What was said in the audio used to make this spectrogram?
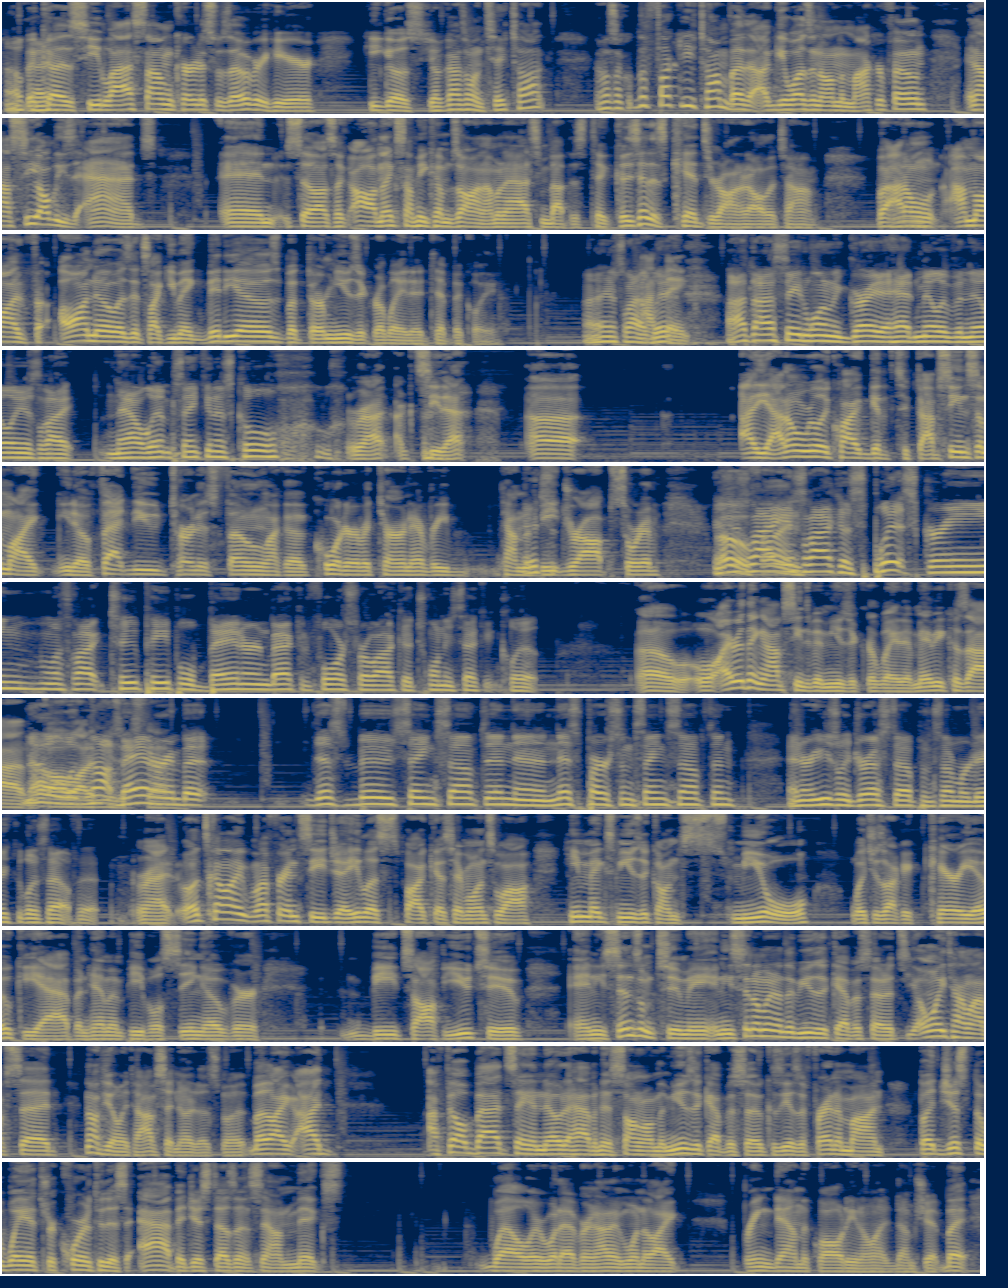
okay. because he last time Curtis was over here, he goes, "Y'all guys on TikTok?" And I was like, "What the fuck are you talking about?" Like, It wasn't on the microphone, and I see all these ads, and so I was like, "Oh, next time he comes on, I'm gonna ask him about this TikTok." Because he said his kids are on it all the time, but I don't. I'm not. All I know is it's like you make videos, but they're music related typically. I think it's like I lip- think. I thought I seen one great. It had Milli Vanilli. It's like now lip syncing is cool. Right, I could see that. Uh, I, yeah, I don't really quite get the TikTok. I've seen some like you know fat dude turn his phone like a quarter of a turn every time the It's- beat drops, sort of. It's oh, like fun. it's like a split screen with like two people bantering back and forth for like a twenty second clip. oh, well, everything I've seen's been music related. Maybe because I No, lot of not bantering, stuff. but this dude sings something and this person sings something, and they're usually dressed up in some ridiculous outfit. Right. Well, it's kind of like my friend CJ. He listens to podcasts every once in a while. He makes music on Smule, which is like a karaoke app, and him and people sing over beats off YouTube. And he sends them to me, and he sent them into the music episode. It's the only time I've said, not the only time I've said no to this, but like I, I felt bad saying no to having his song on the music episode because he is a friend of mine. But just the way it's recorded through this app, it just doesn't sound mixed well or whatever. And I didn't want to like bring down the quality and all that dumb shit. But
